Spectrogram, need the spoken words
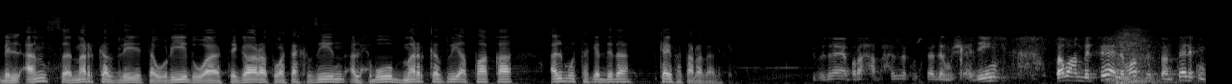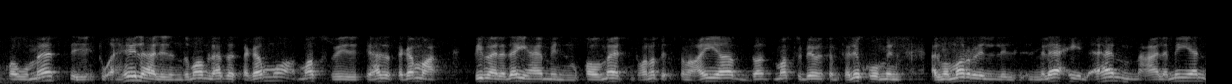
بالأمس مركز لتوريد وتجارة وتخزين الحبوب مركز للطاقة المتجددة. كيف ترى ذلك؟ في البداية برحب بحضرتك والساده المشاهدين. طبعا بالفعل مصر تمتلك مقومات تؤهلها للانضمام لهذا التجمع. مصر في هذا التجمع بما لديها من مقومات مناطق صناعيه مصر بما تمتلكه من الممر الملاحي الأهم عالميا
